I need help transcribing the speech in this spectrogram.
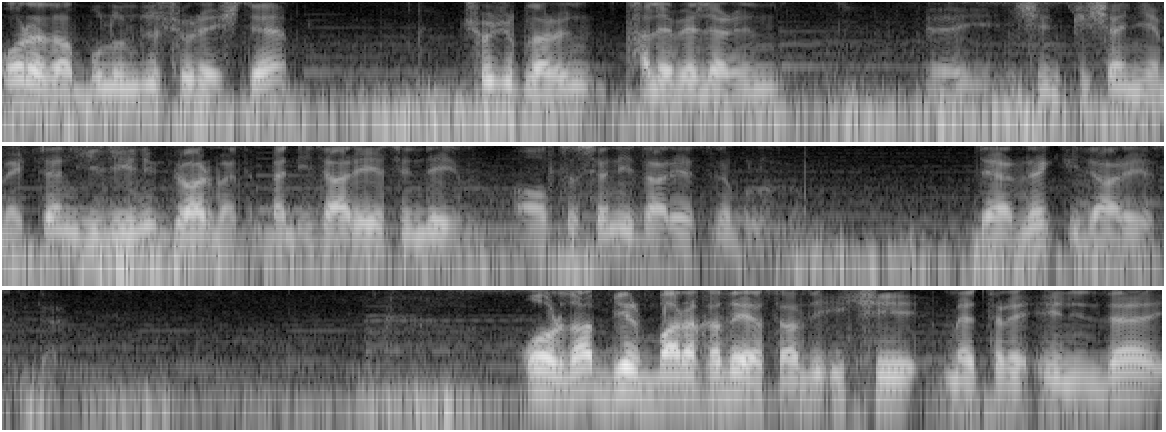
Orada bulunduğu süreçte çocukların, talebelerin e, için pişen yemekten yediğini görmedim. Ben idare heyetindeyim. 6 sene idare heyetinde bulundum dernek idariyetinde. Orada bir barakada yatardı. 2 metre eninde,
